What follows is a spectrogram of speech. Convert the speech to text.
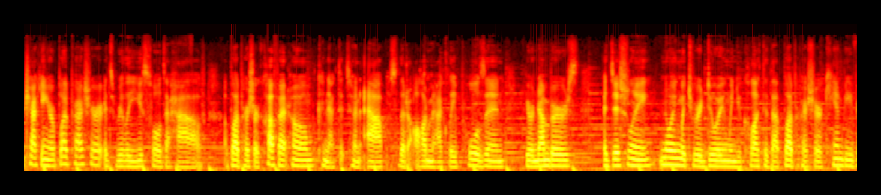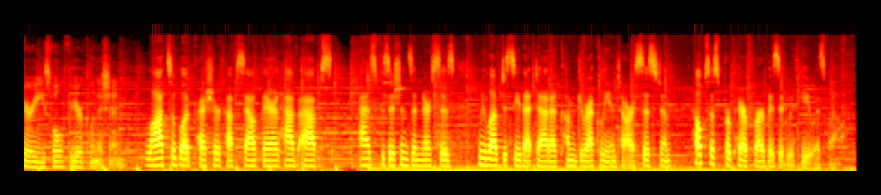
you're checking your blood pressure, it's really useful to have a blood pressure cuff at home Connect it to an app so that it automatically pulls in your numbers. Additionally, knowing what you were doing when you collected that blood pressure can be very useful for your clinician. Lots of blood pressure cuffs out there have apps. As physicians and nurses, we love to see that data come directly into our system. Helps us prepare for our visit with you as well.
